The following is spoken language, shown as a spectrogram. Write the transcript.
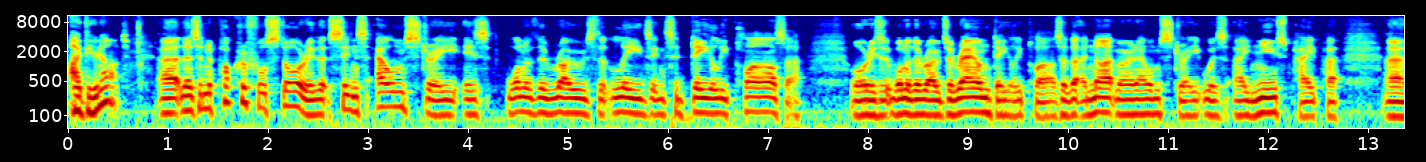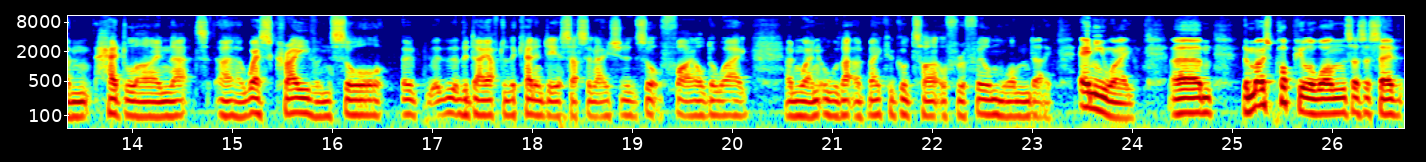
I do not. Uh, there's an apocryphal story that since Elm Street is one of the roads that leads into Dealey Plaza, or is it one of the roads around Dealey Plaza? That A Nightmare on Elm Street was a newspaper um, headline that uh, Wes Craven saw uh, the day after the Kennedy assassination and sort of filed away and went, oh, that would make a good title for a film one day. Anyway, um, the most popular ones, as I said,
